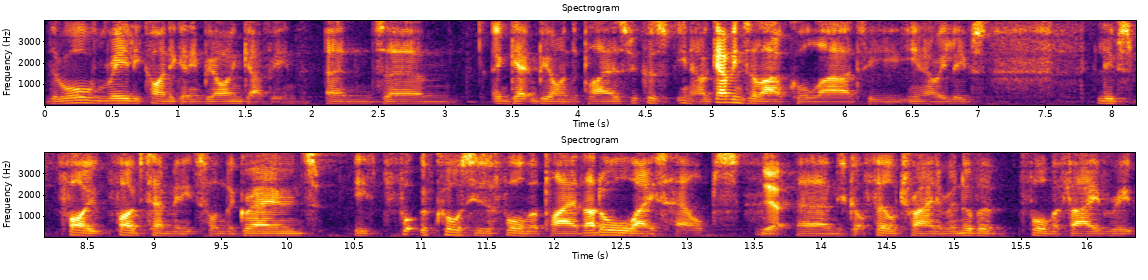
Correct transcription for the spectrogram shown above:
they're all really kind of getting behind Gavin and um, and getting behind the players because you know Gavin's a local lad. He you know he lives lives five five ten minutes from the ground. He's of course he's a former player. That always helps. Yeah. Um, he's got Phil Trainer, another former favourite,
